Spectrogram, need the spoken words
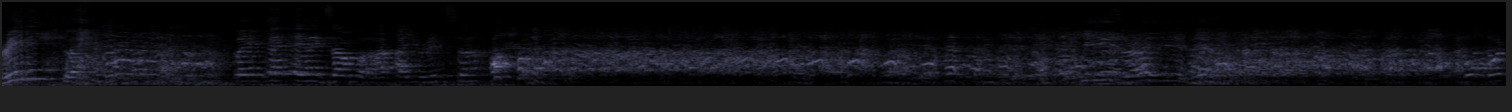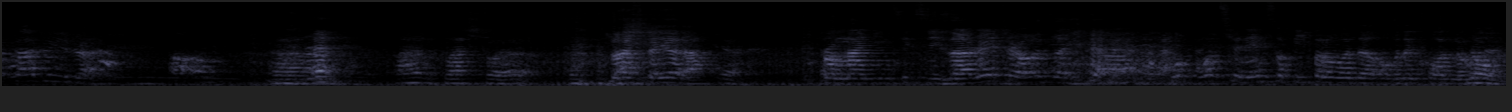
Really? Like, like a- an example. Are, are you rich, sir? he is, right? He is. Yes. what, what car do you drive? Uh-oh. Uh, I have a flash Toyota. Flash Toyota Yeah. from 1960s. Uh, retro. It's like, what, what's your name? So people over the over the call know. Norman.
